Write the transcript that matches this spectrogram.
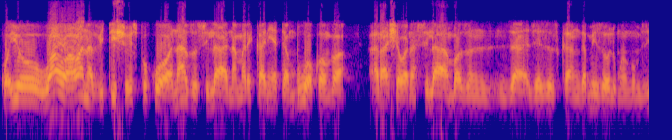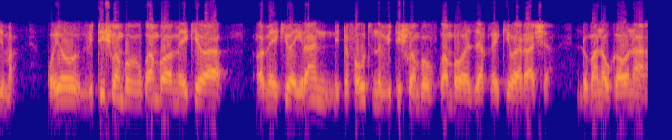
Kwa hiyo wao hawana vitisho, isipokuwa wanazo silaha, na Marekani yatambua kwamba Russia wana silaha ambazo zinaweza zikaangamiza ulimwengu mzima. Kwa hiyo vitisho ambavyo kwamba wamewekewa wamewekewa Iran ni tofauti na vitisho ambavyo kwamba waweza kuwekewa Russia. Ndio maana ukaona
